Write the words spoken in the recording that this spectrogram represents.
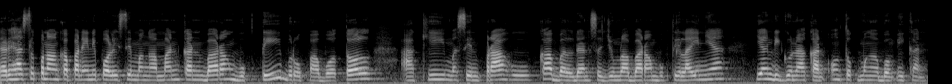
Dari hasil penangkapan ini polisi mengamankan barang bukti berupa botol, aki, mesin perahu, kabel, dan sejumlah barang bukti lainnya yang digunakan untuk mengebom ikan.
